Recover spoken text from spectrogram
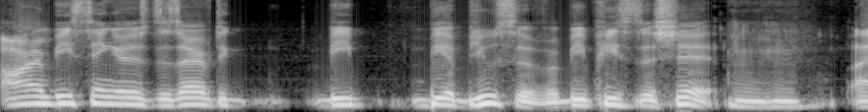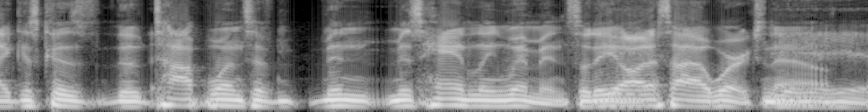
R and B singers deserve to be be abusive or be pieces of shit. Mm-hmm. Like it's because the top ones have been mishandling women, so they all that's how it works now. yeah, yeah,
